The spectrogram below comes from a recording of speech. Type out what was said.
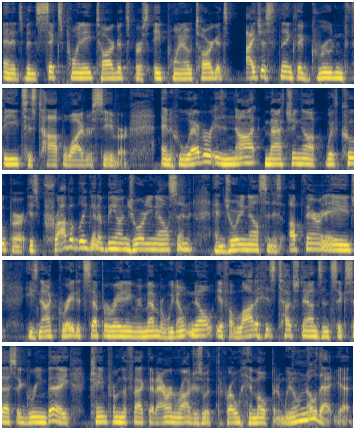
And it's been 6.8 targets versus 8.0 targets. I just think that Gruden feeds his top wide receiver. And whoever is not matching up with Cooper is probably going to be on Jordy Nelson. And Jordy Nelson is up there in age. He's not great at separating. Remember, we don't know if a lot of his touchdowns and success at Green Bay came from the fact that Aaron Rodgers would throw him open. We don't know that yet.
